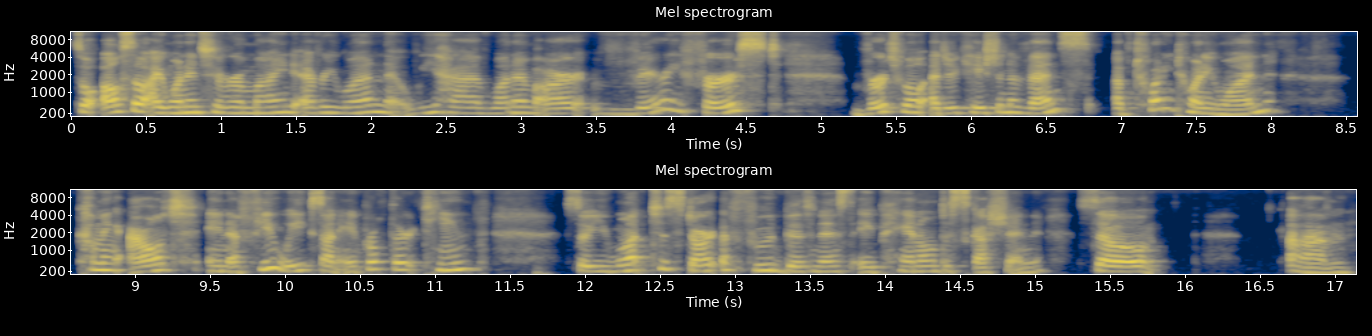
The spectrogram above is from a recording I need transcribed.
So also I wanted to remind everyone that we have one of our very first virtual education events of 2021 coming out in a few weeks on April 13th. So you want to start a food business, a panel discussion. So um,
